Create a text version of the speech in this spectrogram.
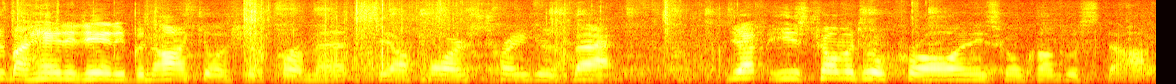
Use my handy dandy binoculars here for a minute, see how far his train goes back. Yep, he's coming to a crawl and he's gonna come to a stop.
